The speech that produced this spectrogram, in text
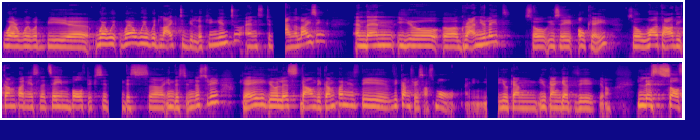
where we would be, uh, where we, where we would like to be looking into and to be analyzing. And then you uh, granulate. So you say, okay, so what are the companies, let's say in Baltics, in this in this industry? Okay, you list down the companies. The the countries are small. I mean, you can you can get the you know lists of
